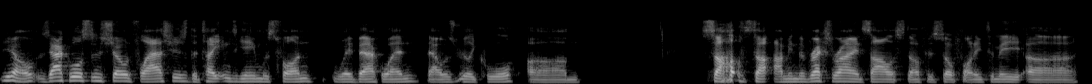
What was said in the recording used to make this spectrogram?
you know, Zach Wilson's showing flashes. The Titans game was fun way back when. That was really cool. Um, Sol, Sol- I mean, the Rex Ryan Solace stuff is so funny to me. Uh, Re-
